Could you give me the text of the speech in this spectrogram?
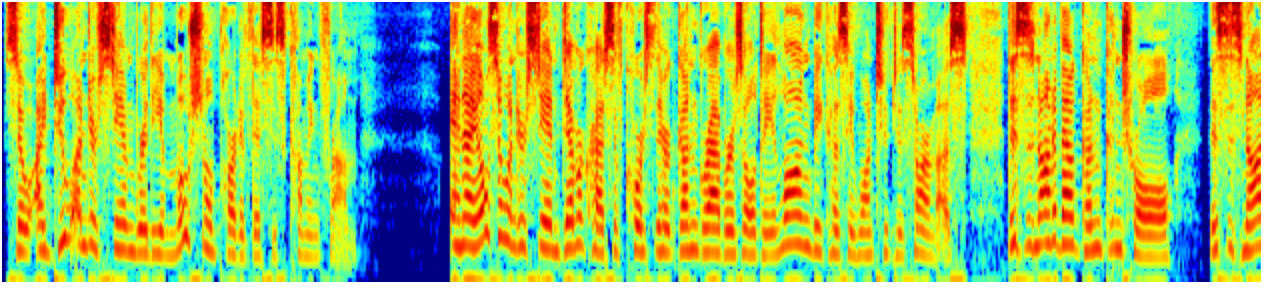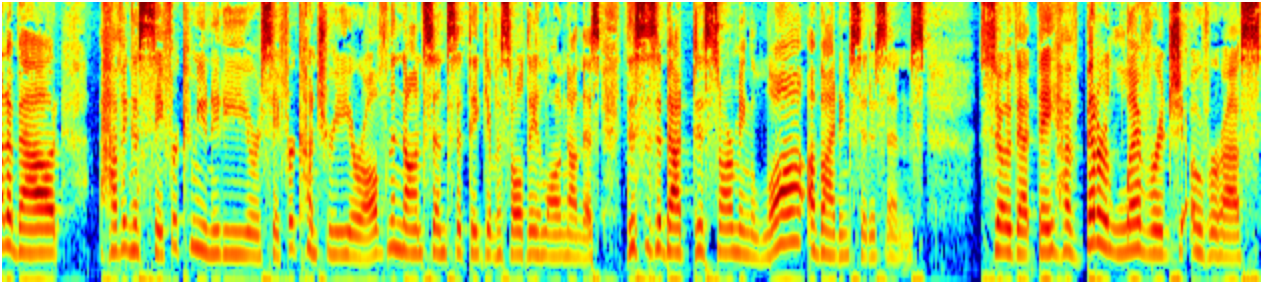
So I do understand where the emotional part of this is coming from. And I also understand Democrats, of course, they're gun grabbers all day long because they want to disarm us. This is not about gun control. This is not about having a safer community or a safer country or all of the nonsense that they give us all day long on this. This is about disarming law abiding citizens so that they have better leverage over us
